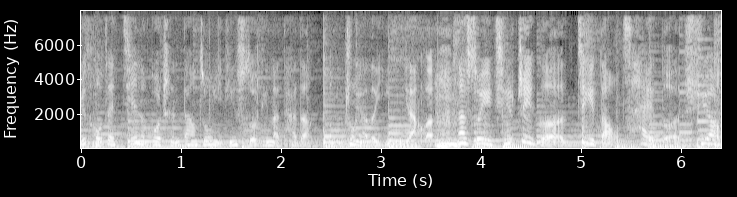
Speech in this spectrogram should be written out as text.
鱼头在煎的过。程当中已经锁定了它的重要的营养了，那所以其实这个这道菜的需要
